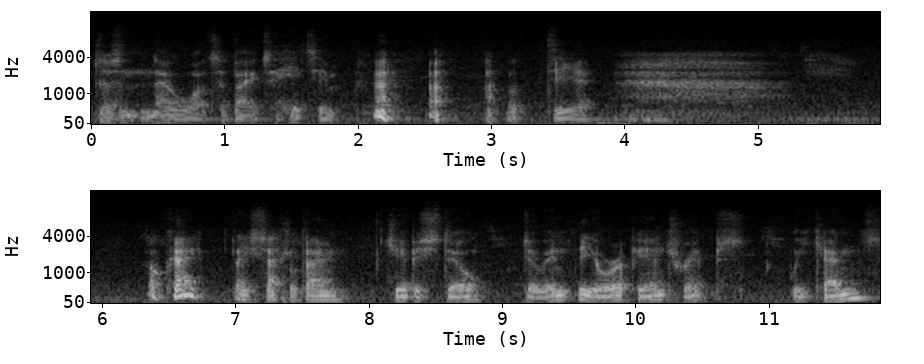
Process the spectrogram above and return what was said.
doesn't know what's about to hit him. oh dear. Okay, they settle down. Jib is still doing the European trips, weekends,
